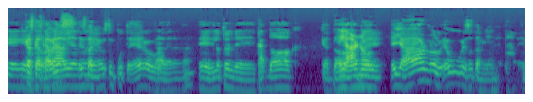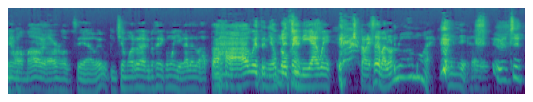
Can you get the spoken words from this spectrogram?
eh, Cascarrabias. Ese también me gusta un putero, A güey. ver, ¿no? Eh, el otro, el de Cat Dog. Cat Hey, Arnold. Hey Arnold. Uh, eso también. Me mamaba Arnold. O sea, güey, pinche morra, no sé ni cómo llegarle al vato. Ajá, güey, tenía un Lo pinche- ofendía, güey. Cabeza de balón, no, qué pendeja, güey. pinche,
